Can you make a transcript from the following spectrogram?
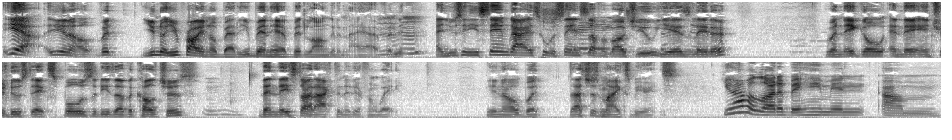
Yeah, you know, but you know, you probably know better. You've been here a bit longer than I have, Mm-hmm. and, and you see these same guys who were saying stuff about you years later. When they go and they're introduced, they're exposed to these other cultures, then they start acting a different way. You know, but that's just my experience. You have a lot of Bahamian um,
